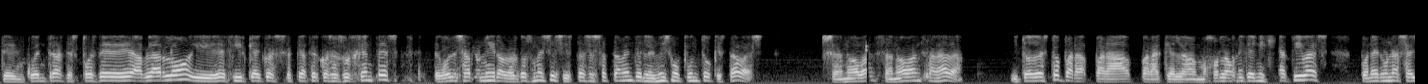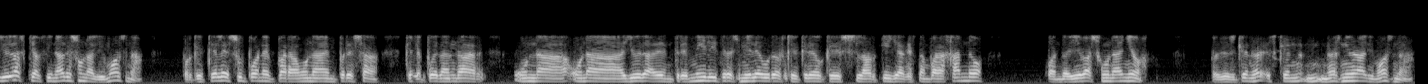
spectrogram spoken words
te encuentras después de hablarlo y decir que hay que hacer cosas urgentes, te vuelves a reunir a los dos meses y estás exactamente en el mismo punto que estabas. O sea, no avanza, no avanza nada. Y todo esto para, para, para que a lo mejor la única iniciativa es poner unas ayudas que al final es una limosna. Porque ¿qué le supone para una empresa que le puedan dar una, una ayuda de entre mil y tres mil euros, que creo que es la horquilla que están barajando, cuando llevas un año? Pues es que no es, que no es ni una limosna.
